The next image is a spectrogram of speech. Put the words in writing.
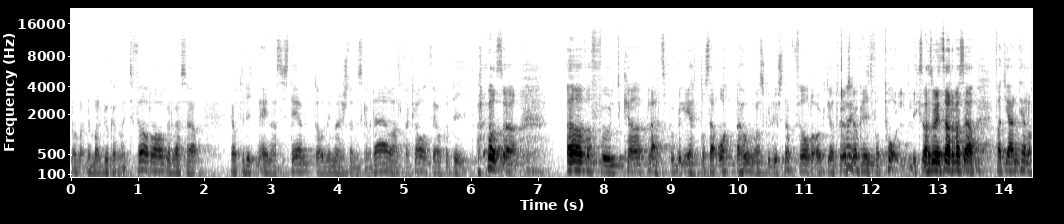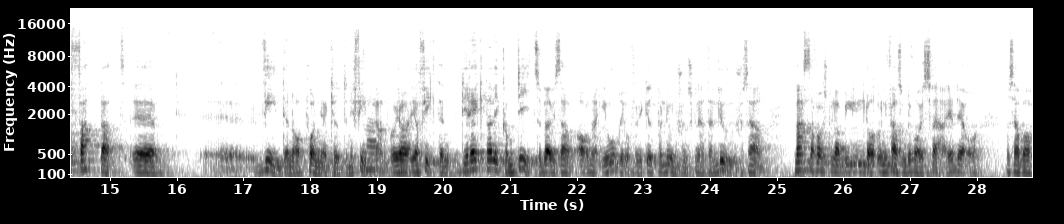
De, de hade bokat mig till föredrag och det var så här, Jag åkte dit med en assistent och min manager ska vara där och allt var klart. Vi åker dit. Och så här, överfullt köplats på biljetter. Så här 800 skulle lyssna på föredraget. Jag tror jag skulle åka dit för 12. Liksom. Alltså, det var så här, för att jag hade inte heller fattat eh, vidden av ponnyakuten i Finland. Nej. Och jag, jag, fick den, direkt när vi kom dit så började vi så här ana oro. För vi gick ut på lunchen och skulle äta lunch och så här. Massa folk skulle ha bilder, ungefär som det var i Sverige då. Och så här bara,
